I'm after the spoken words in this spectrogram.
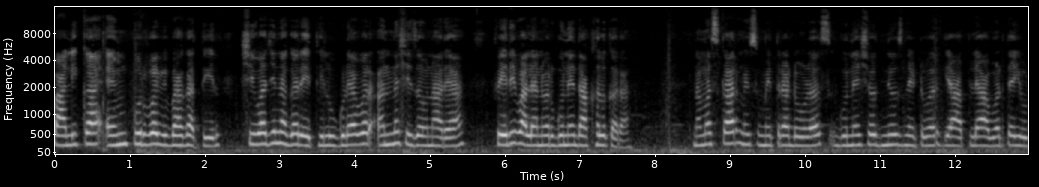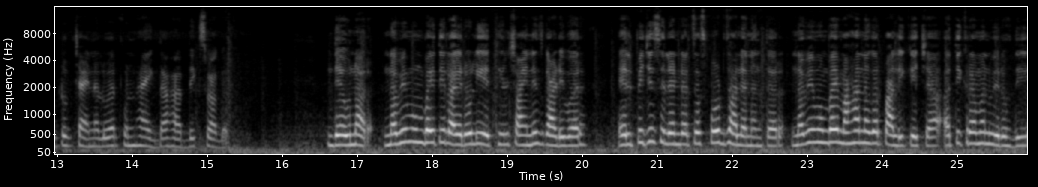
पालिका एम पूर्व विभागातील शिवाजीनगर येथील उघड्यावर अन्न शिजवणाऱ्या फेरीवाल्यांवर गुन्हे दाखल करा. नमस्कार मी सुमित्रा डोळस गुन्हे शोध न्यूज नेटवर्क या आपल्या आवडत्या यूट्यूब चॅनलवर पुन्हा एकदा हार्दिक स्वागत. देवनार नवी मुंबईतील ऐरोली येथील चायनीज गाडीवर एलपीजी सिलेंडरचा स्फोट झाल्यानंतर नवी मुंबई महानगरपालिकेच्या अतिक्रमण विरोधी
